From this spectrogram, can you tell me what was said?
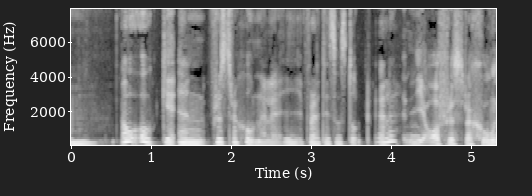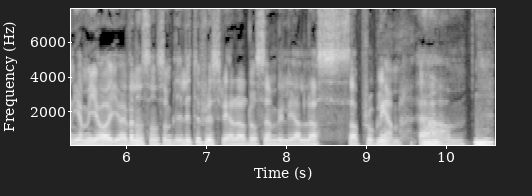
Mm. Och, och, en frustration eller, för att det är så stort? eller? Ja, frustration. Ja, men jag, jag är väl en sån som blir lite frustrerad och sen vill jag lösa problem. Mm. Um, mm.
